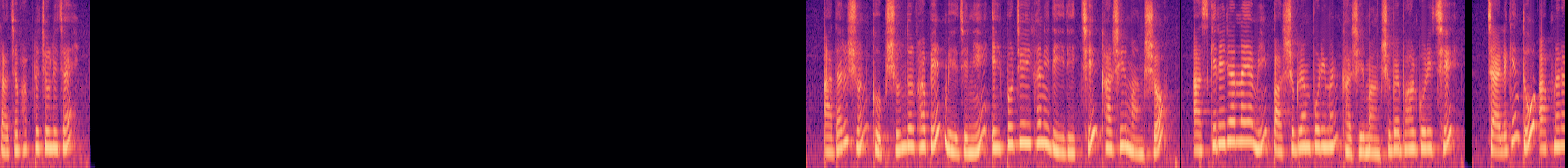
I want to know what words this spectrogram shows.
কাঁচা ভাবটা চলে যায়। আদা রসুন খুব সুন্দরভাবে ভেজে নিয়ে এই পর্যায়ে এখানে দিয়ে দিচ্ছি খাসির মাংস। আজকের এই রান্নায় আমি পাঁচশো গ্রাম পরিমাণ খাসির মাংস ব্যবহার করেছি। চাইলে কিন্তু আপনারা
